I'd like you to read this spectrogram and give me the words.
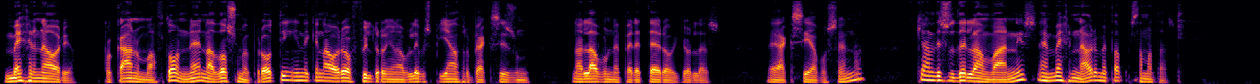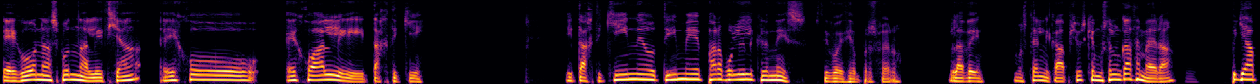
Μέχρι ένα όριο. Το κάνουμε αυτό, ναι, να δώσουμε πρώτη. Είναι και ένα ωραίο φίλτρο για να βλέπεις ποιοι άνθρωποι αξίζουν να λάβουν περαιτέρω κιόλας ε, αξία από σένα. Και αν δεις ότι δεν λαμβάνεις, ε, μέχρι ένα όριο μετά σταματάς. Εγώ να σου πω την αλήθεια, έχω, έχω άλλη τακτική. Η τακτική είναι ότι είμαι πάρα πολύ ειλικρινής στη βοήθεια που προσφέρω. Δηλαδή, μου στέλνει κάποιος και μου στέλνουν κάθε μέρα για,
